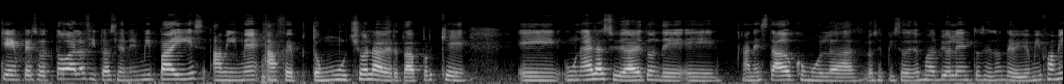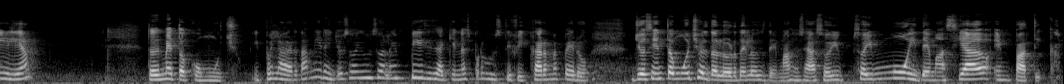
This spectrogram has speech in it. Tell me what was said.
que empezó toda la situación en mi país. A mí me afectó mucho, la verdad, porque eh, una de las ciudades donde eh, han estado como las, los episodios más violentos es donde vive mi familia. Entonces me tocó mucho. Y pues la verdad, miren, yo soy un sol en Pisces, aquí no es por justificarme, pero yo siento mucho el dolor de los demás. O sea, soy, soy muy demasiado empática.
